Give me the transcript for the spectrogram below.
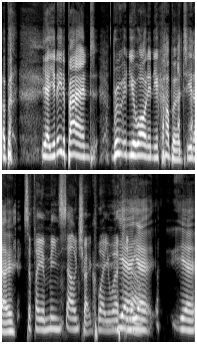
Ba- yeah, you need a band rooting you on in your cupboard, you know. to play a mean soundtrack while you're working yeah, out. yeah, yeah.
